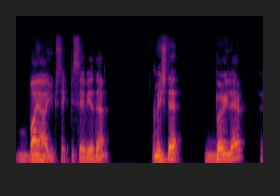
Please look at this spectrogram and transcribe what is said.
bayağı yüksek bir seviyede. Ama işte böyle e,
